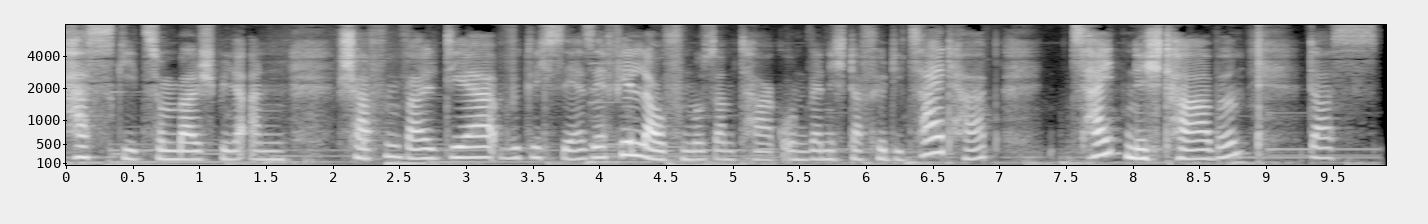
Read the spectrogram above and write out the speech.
Husky zum Beispiel anschaffen, weil der wirklich sehr, sehr viel laufen muss am Tag. Und wenn ich dafür die Zeit habe, Zeit nicht habe, das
